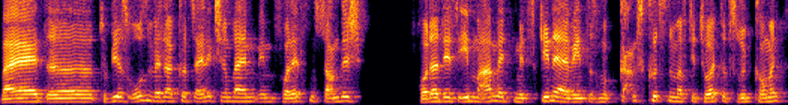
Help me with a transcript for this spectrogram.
weil der Tobias Rosenfeld hat kurz eingeschrieben beim im vorletzten Stammtisch, hat er das eben auch mit, mit Skinner erwähnt, dass wir ganz kurz nochmal auf die Torhüter zurückkommen.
